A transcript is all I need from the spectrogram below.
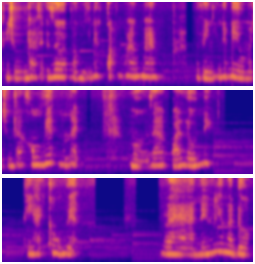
Thì chúng ta sẽ rơi vào những cái quãng hoang mang. Bởi vì những cái điều mà chúng ta không biết nó lại mở ra quá lớn đi. Thì hãy cầu nguyện. Và nếu như mà được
